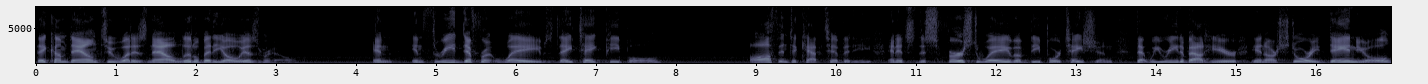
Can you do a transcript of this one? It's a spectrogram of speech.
they come down to what is now little bitty old Israel. And in three different waves, they take people off into captivity. And it's this first wave of deportation that we read about here in our story. Daniel,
